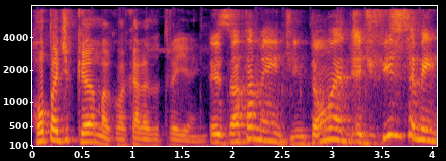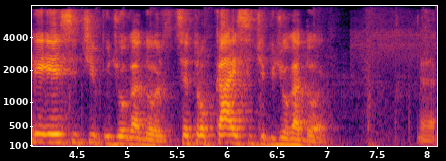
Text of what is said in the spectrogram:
roupa de cama com a cara do Trae Young. Exatamente. Então é, é difícil você vender esse tipo de jogador, você trocar esse tipo de jogador. É.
